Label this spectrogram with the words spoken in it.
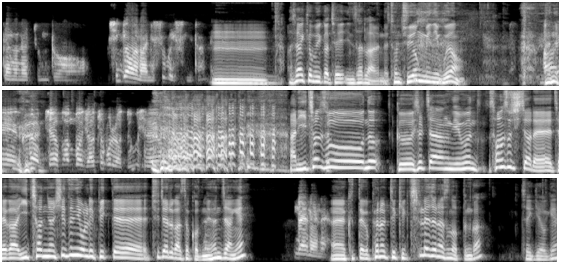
때문에 좀 더 신경을 많이 쓰고 있습니다. 음, 아, 생각해보니까 제 인사를 안 했네. 전 주영민이고요. 아, 예, 그럼 제가 한번 여쭤볼러 누구시래요? 아니 이천수 그 실장님은 선수 시절에 제가 2000년 시드니 올림픽 때 취재를 갔었거든요 현장에. 네네네. 예, 그때 그 페널티킥 칠레전에서 넣었던가 제 기억에.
